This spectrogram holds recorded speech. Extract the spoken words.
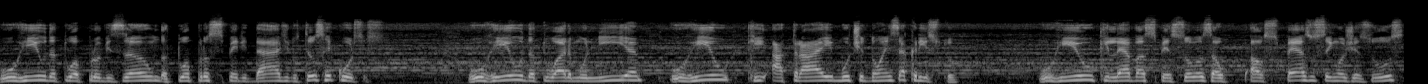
o rio da tua provisão, da tua prosperidade, dos teus recursos o rio da tua harmonia, o rio que atrai multidões a Cristo, o rio que leva as pessoas ao, aos pés do Senhor Jesus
